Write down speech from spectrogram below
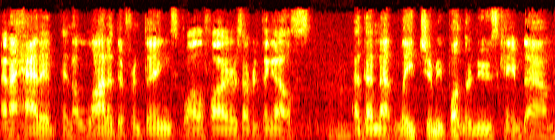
and I had it in a lot of different things, qualifiers, everything else. Mm-hmm. And then that late Jimmy Butler news came down,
